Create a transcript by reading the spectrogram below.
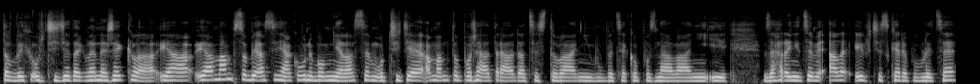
to bych určitě takhle neřekla. Já, já mám v sobě asi nějakou, nebo měla jsem určitě a mám to pořád ráda, cestování, vůbec jako poznávání i za hranicemi, ale i v České republice.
